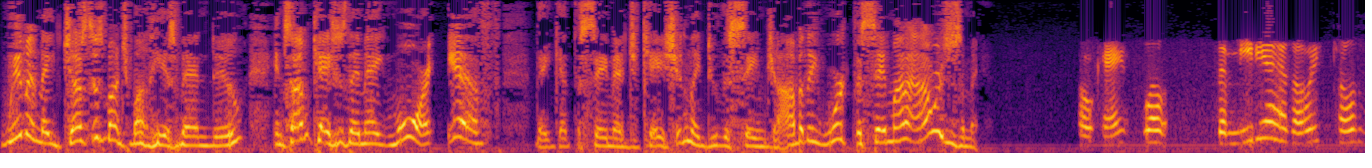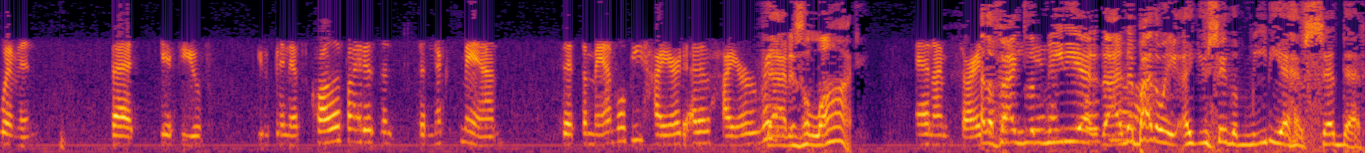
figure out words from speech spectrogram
Women make just as much money as men do. In some cases, they make more if they get the same education, they do the same job, and they work the same amount of hours as a man. Okay. Well, the media has always told women that if you've you've been as qualified as the, the next man, that the man will be hired at a higher rate. That is a lie. and I'm sorry. And the fact that the media, and by the way, uh, you say the media has said that.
